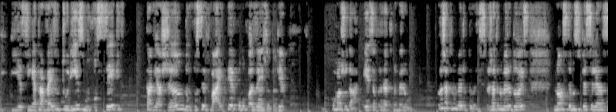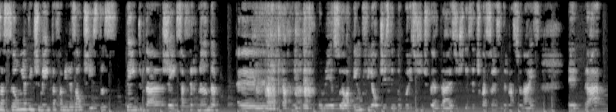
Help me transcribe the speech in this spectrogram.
E, e, assim, através do turismo, você que está viajando, você vai ter como fazer isso, porque como ajudar. Esse é o projeto número um. Projeto número dois. Projeto número dois, nós temos especialização em atendimento a famílias autistas dentro da agência. A Fernanda, é, que está comigo desde o começo, ela tem um filho autista, então por isso a gente foi atrás. A gente tem certificações internacionais é, para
